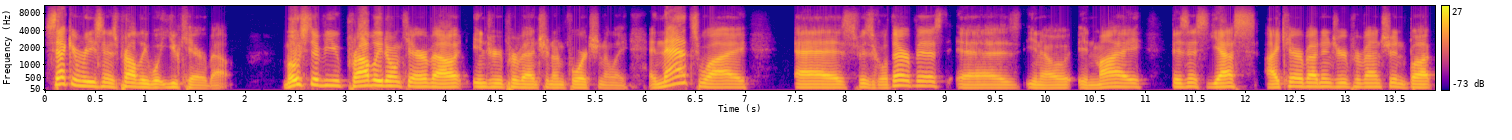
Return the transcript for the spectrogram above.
Second reason is probably what you care about. Most of you probably don't care about injury prevention, unfortunately. And that's why, as physical therapist, as you know, in my business, yes, I care about injury prevention, but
